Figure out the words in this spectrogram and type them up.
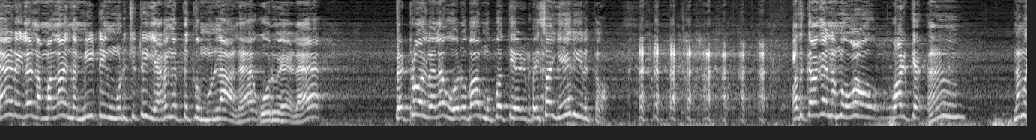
மேடையில் நம்மெல்லாம் இந்த மீட்டிங் முடிச்சுட்டு இறங்கத்துக்கு முன்னால் ஒருவேளை பெட்ரோல் விலை ஒரு ரூபாய் முப்பத்தி ஏழு பைசா ஏறி இருக்கலாம். அதுக்காக நம்ம வாழ்க்கை நம்ம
